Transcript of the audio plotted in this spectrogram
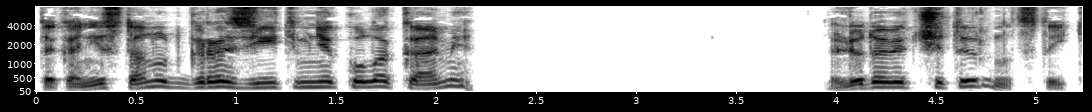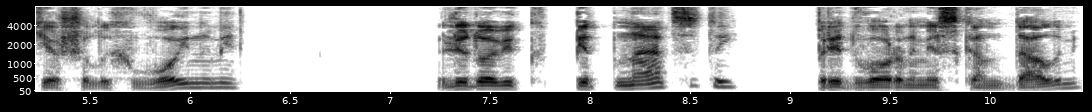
так они станут грозить мне кулаками. Людовик XIV тешил их войнами, Людовик XV — придворными скандалами.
